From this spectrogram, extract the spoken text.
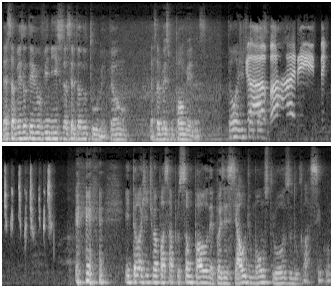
dessa vez não teve o Vinícius acertando tudo, então dessa vez pro Palmeiras. Então a gente vai passar... então a gente vai passar para o São Paulo depois desse áudio monstruoso do clássico.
